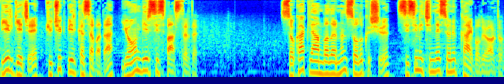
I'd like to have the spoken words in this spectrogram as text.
Bir gece, küçük bir kasabada, yoğun bir sis bastırdı. Sokak lambalarının soluk ışığı, sisin içinde sönüp kayboluyordu.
